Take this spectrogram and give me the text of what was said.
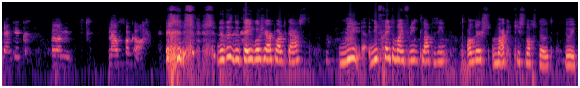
Denk ik. Ehm, nou, fuck off. Dit is de Table Share podcast. Niet, niet vergeten om mijn vriend te laten zien. Anders maak ik je s'nachts dood. Doei.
